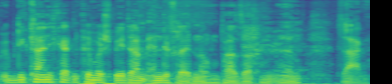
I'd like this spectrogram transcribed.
über die Kleinigkeiten können wir später am Ende vielleicht noch ein paar Sachen äh, sagen.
